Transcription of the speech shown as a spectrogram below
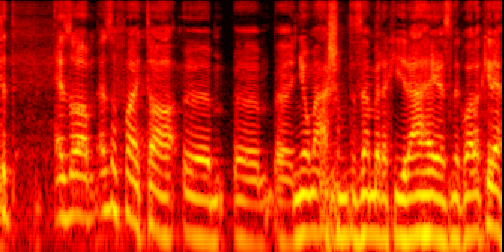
tehát ez, a, ez a fajta ö, ö, nyomás, amit az emberek így ráhelyeznek valakire,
